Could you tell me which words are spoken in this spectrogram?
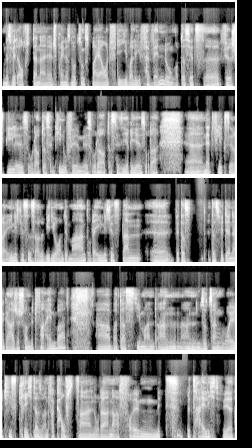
Und es wird auch dann ein entsprechendes Nutzungsbuyout für die jeweilige Verwendung, ob das jetzt äh, für das Spiel ist oder ob das im Kinofilm ist oder ob das eine Serie ist oder äh, Netflix oder ähnliches ist, also Video on Demand oder ähnliches, dann äh, wird das, das wird ja in der Gage schon mit vereinbart. Aber dass jemand an, an sozusagen Royalties kriegt, also an Verkaufszahlen oder an Erfolgen mit beteiligt wird,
